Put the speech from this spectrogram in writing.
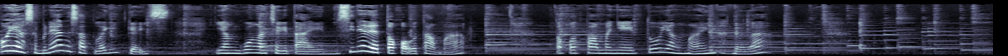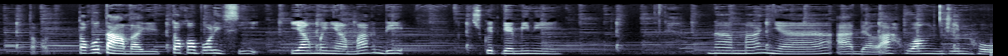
Oh ya sebenarnya ada satu lagi guys yang gue nggak ceritain. Di sini ada tokoh utama. Tokoh utamanya itu yang main adalah tokoh tokoh utama lagi tokoh polisi yang menyamar di Squid Game ini namanya adalah Wang Junho.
